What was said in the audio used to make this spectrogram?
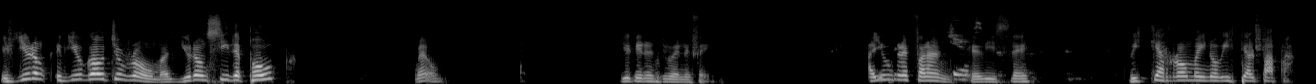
If you don't if you go to Rome and you don't see the Pope, well, you didn't do anything. Hay un refrán que Yes. dice, viste a Roma y no viste al Papa.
